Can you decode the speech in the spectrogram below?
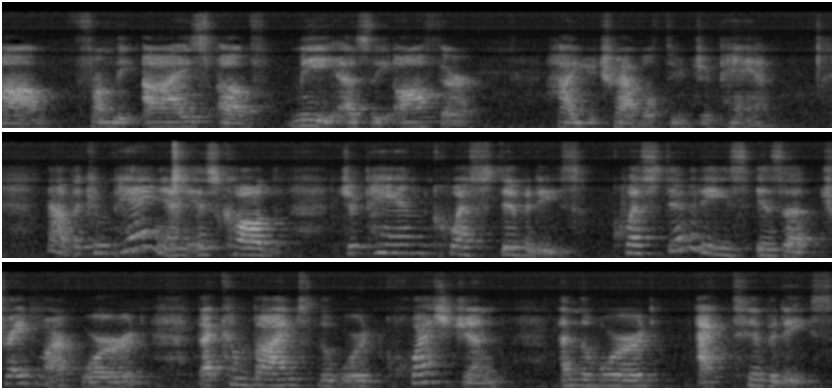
um, from the eyes of me as the author, how you travel through Japan. Now, the companion is called Japan Questivities. Questivities is a trademark word that combines the word question and the word activities.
